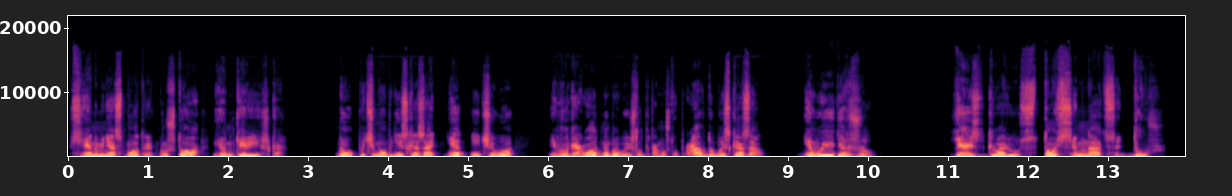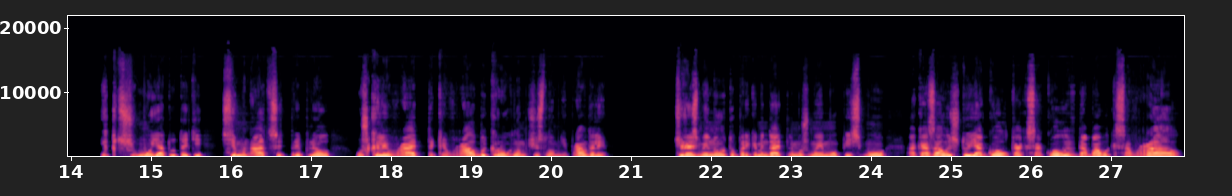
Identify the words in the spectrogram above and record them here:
Все на меня смотрят, ну что, юнкеришка? Ну, почему бы не сказать «нет ничего», и благородно бы вышло, потому что правду бы сказал. Не выдержал. Есть, говорю, 117 душ. И к чему я тут эти 17 приплел? Уж коли врать, так и врал бы круглым числом, не правда ли? Через минуту по рекомендательному ж моему письму оказалось, что я гол, как сокол, и вдобавок соврал.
